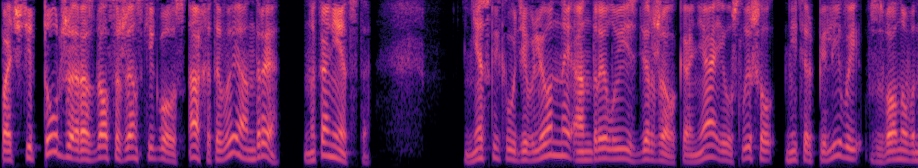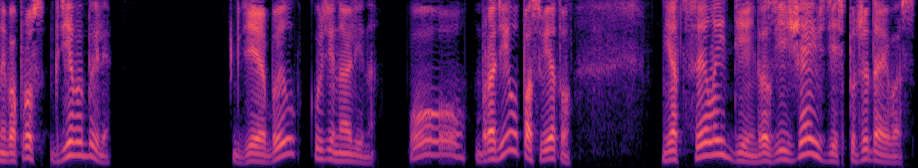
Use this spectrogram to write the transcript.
Почти тут же раздался женский голос. «Ах, это вы, Андре? Наконец-то!» Несколько удивленный, Андре Луи сдержал коня и услышал нетерпеливый, взволнованный вопрос «Где вы были?» «Где я был, кузина Алина?» «О, бродил по свету. Я целый день разъезжаю здесь, поджидая вас».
